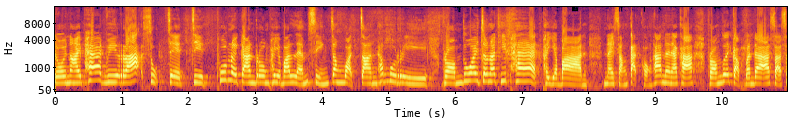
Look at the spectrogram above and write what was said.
โดยนายแพทย์วีระสุเจตจิต ผู้อำนวยการโรงพยาบาลแหลมสิงห์จังหวัดจันทบุรี พร้อมด้วยเจ้าหน้าที่แพทย์พยาบาลในสังกัดของท่านนะคะ พร้อมด้วยกับบรรดาอาสาส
